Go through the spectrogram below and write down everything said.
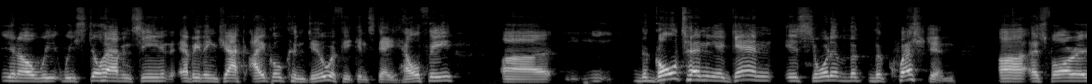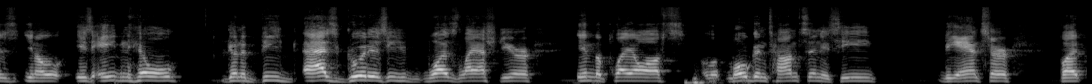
you know we we still haven't seen everything jack eichel can do if he can stay healthy. Uh the goaltending again is sort of the the question uh, as far as you know, is Adin Hill going to be as good as he was last year in the playoffs? Logan Thompson is he the answer? But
